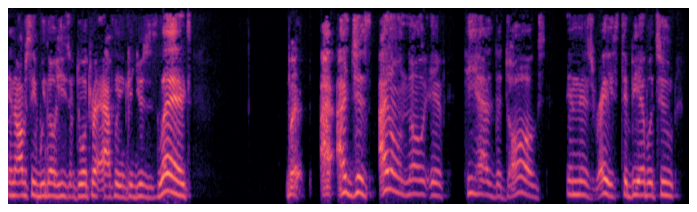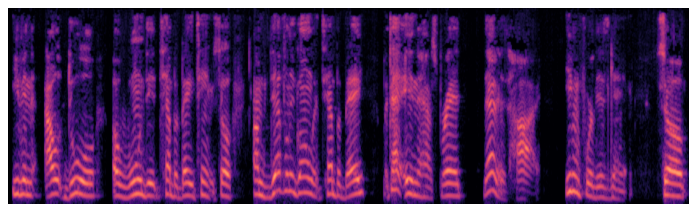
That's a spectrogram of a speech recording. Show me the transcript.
And obviously, we know he's a dual threat athlete and can use his legs. But I, I just I don't know if he has the dogs in this race to be able to even outduel a wounded Tampa Bay team. So I'm definitely going with Tampa Bay, but that eight and a half spread, that is high, even for this game. So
